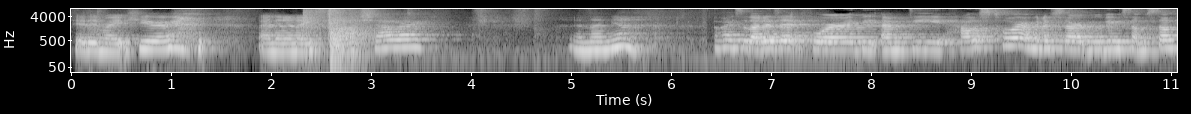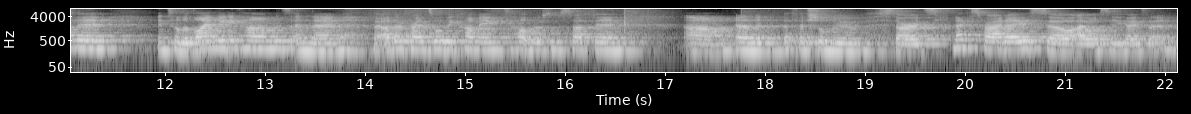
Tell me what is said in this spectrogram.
hidden right here. And then a nice shower. And then yeah. Okay, so that is it for the empty house tour. I'm gonna start moving some stuff in until the blind lady comes and then my other friends will be coming to help move some stuff in. Um, and then the official move starts next Friday, so I will see you guys then.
